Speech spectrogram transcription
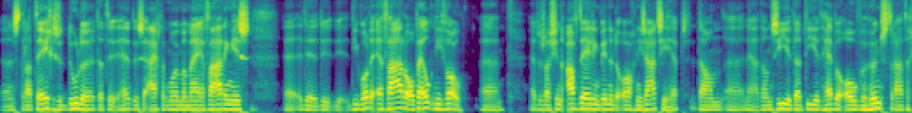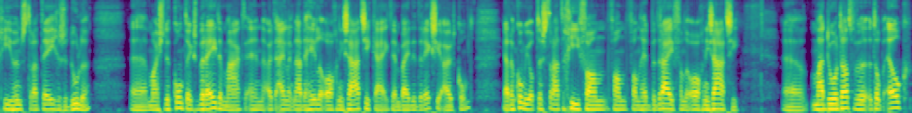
Uh, strategische doelen, dat is, hè, dus eigenlijk mooi, maar mijn ervaring is, uh, de, die worden ervaren op elk niveau. dus als je een afdeling binnen de organisatie hebt, dan, nou ja, dan zie je dat die het hebben over hun strategie, hun strategische doelen. Uh, maar als je de context breder maakt en uiteindelijk naar de hele organisatie kijkt en bij de directie uitkomt, ja, dan kom je op de strategie van, van, van het bedrijf, van de organisatie. Uh, maar doordat we het op elk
